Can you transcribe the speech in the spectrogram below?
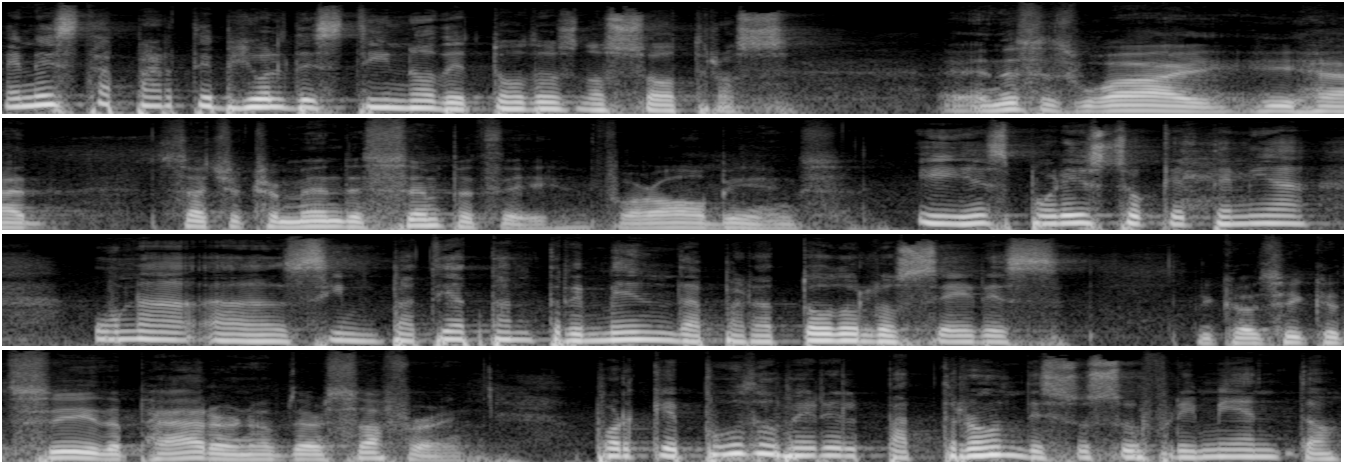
en esta parte vio el destino de todos nosotros. And this is why he had such a tremendous sympathy for all beings. Y es por esto que tenía una ah, simpatía tan tremenda para todos los seres, because he could see the pattern of their suffering. Porque pudo ver el patrón de su sufrimiento.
